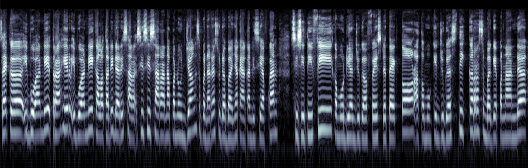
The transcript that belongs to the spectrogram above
saya ke Ibu Andi. Terakhir, Ibu Andi, kalau tadi dari sar sisi sarana penunjang sebenarnya sudah banyak yang akan disiapkan CCTV, kemudian juga face detector atau mungkin juga stiker sebagai penanda,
